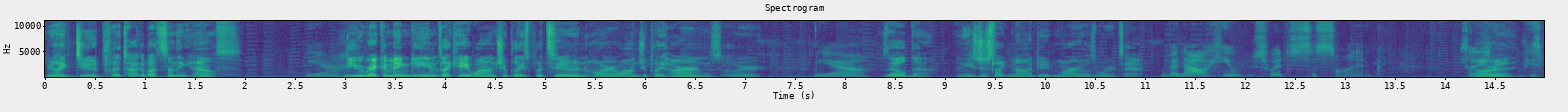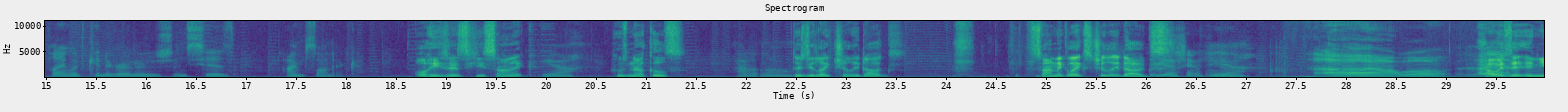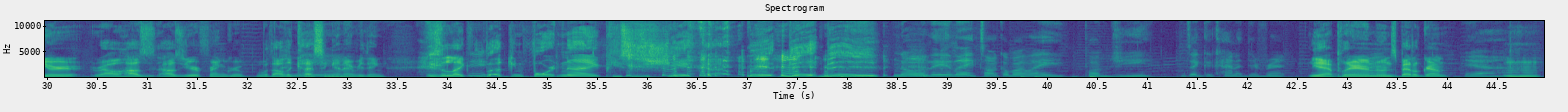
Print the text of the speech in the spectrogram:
You're like, dude, play, talk about something else. Yeah. Do you recommend games like, hey, why don't you play Splatoon or why don't you play Arms or Yeah, Zelda? And he's just like, nah, dude, Mario's where it's at. but now he switched to Sonic. So Oh, he's- really? He's playing with kindergartners and says, "I'm Sonic." Oh, he says he's Sonic? Yeah, Who's Knuckles? I don't know. Does he like chili dogs? Sonic likes chili dogs. Yeah. Yeah. Uh, well. How is it in your Raul? How's how's your friend group with all the I cussing and everything? Is it like Dude. fucking Fortnite, pieces of shit? Bleh, bleh, bleh. No, they like talk about like PUBG. It's like a kind of different. yeah, Player. Unknown's Battleground. Yeah. Mm-hmm.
